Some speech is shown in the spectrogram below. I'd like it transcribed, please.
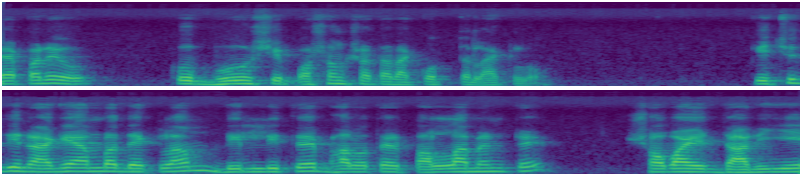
ব্যাপারেও খুব ভূয়সী প্রশংসা তারা করতে লাগল। কিছুদিন আগে আমরা দেখলাম দিল্লিতে, ভারতের পার্লামেন্টে সবাই দাঁড়িয়ে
